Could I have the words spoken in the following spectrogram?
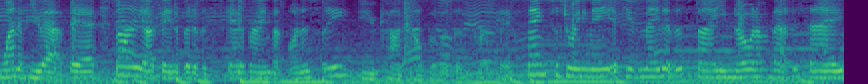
one of you out there. Sorry I've been a bit of a scatterbrain, but honestly, you can't help it with this process. Thanks for joining me. If you've made it this far, you know what I'm about to say.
